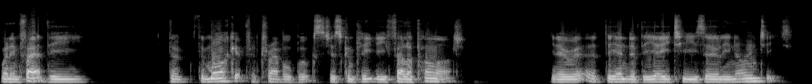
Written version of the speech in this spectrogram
when in fact the the, the market for travel books just completely fell apart. You know, at the end of the 80s, early 90s,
